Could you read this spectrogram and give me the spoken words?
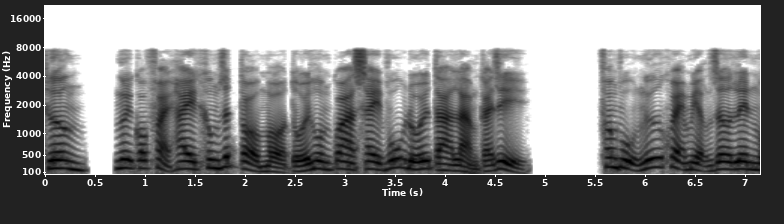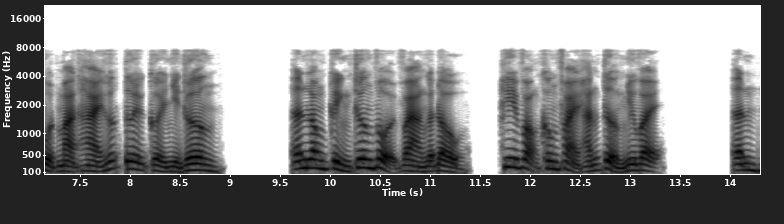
Thương, ngươi có phải hay không rất tò mò tối hôm qua say vũ đối ta làm cái gì? Phong vụ ngữ khỏe miệng dơ lên một mặt hài hước tươi cười nhìn thương. Ân Long kình thương vội vàng gật đầu, hy vọng không phải hắn tưởng như vậy. Ân,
